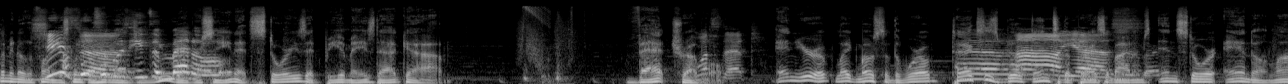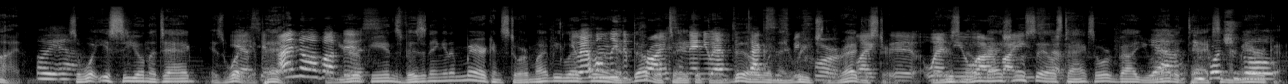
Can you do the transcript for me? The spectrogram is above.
Let me know the funniest Jesus! looking Someone videos eats a you've medal. ever seen at stories at bmas.com. VAT trouble. What's that? In Europe, like most of the world, tax is built Ah, into the price of items in store and online. Oh yeah. So what you see on the tag is what Yes, you yes. pay. I know about And this. Europeans visiting an American store might be left have only a the double price take and then you have the bill taxes when they reach before, the like, register. uh, when There's you no are national buying sales stuff. tax or yeah. value-added in tax in Portugal America.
